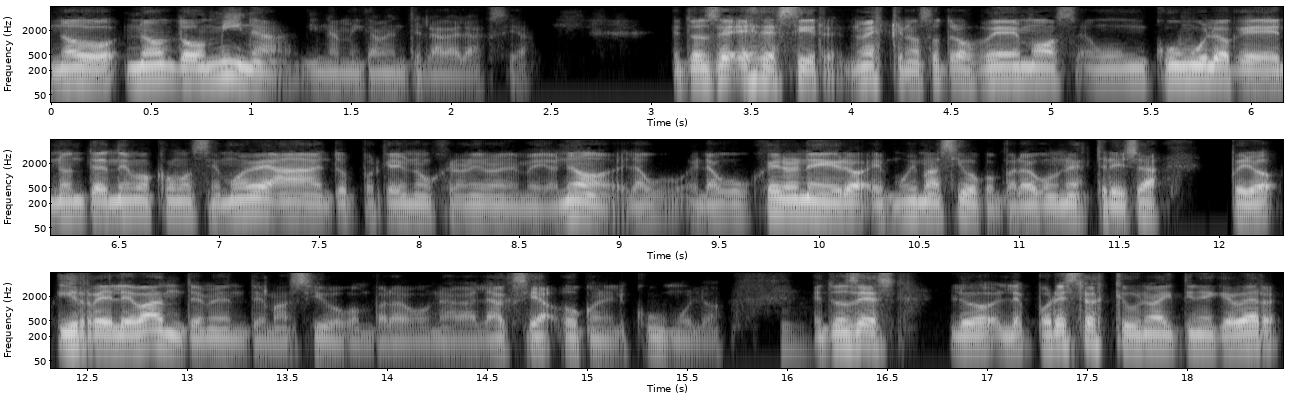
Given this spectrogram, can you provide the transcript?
no, no domina dinámicamente la galaxia. Entonces, es decir, no es que nosotros vemos un cúmulo que no entendemos cómo se mueve, ah, entonces porque hay un agujero negro en el medio. No, el, agujero negro es muy masivo comparado con una estrella, pero irrelevantemente masivo comparado con una galaxia o con el cúmulo. Mm. Entonces, por eso es que uno ahí tiene que ver,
